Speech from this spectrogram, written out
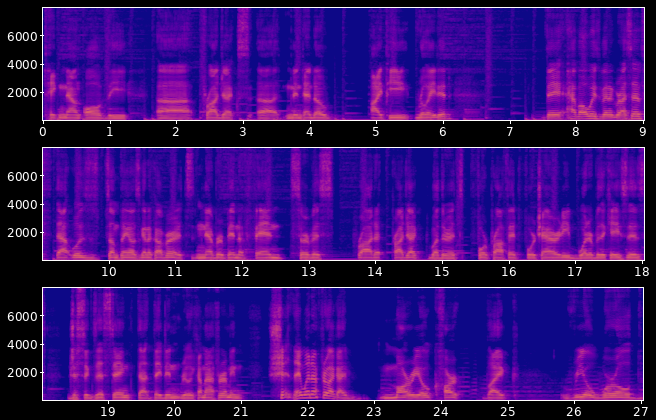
taking down all of the uh, projects, uh, Nintendo IP related they have always been aggressive. That was something I was going to cover. It's never been a fan service product project, whether it's for profit, for charity, whatever the case is, just existing that they didn't really come after. I mean, shit, they went after like a Mario Kart like real world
